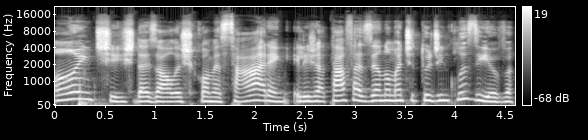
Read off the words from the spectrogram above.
antes das aulas começarem, ele já está fazendo uma atitude inclusiva,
